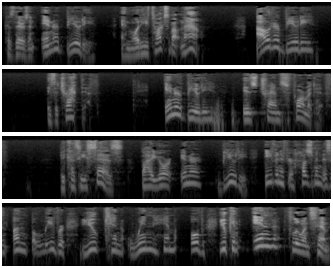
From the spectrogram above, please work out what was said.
Because there's an inner beauty, and what he talks about now, outer beauty is attractive. Inner beauty is transformative. Because he says, by your inner beauty. Even if your husband is an unbeliever, you can win him over. You can influence him.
